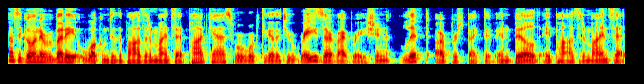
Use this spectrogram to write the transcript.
How's it going, everybody? Welcome to the Positive Mindset Podcast, where we work together to raise our vibration, lift our perspective, and build a positive mindset.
